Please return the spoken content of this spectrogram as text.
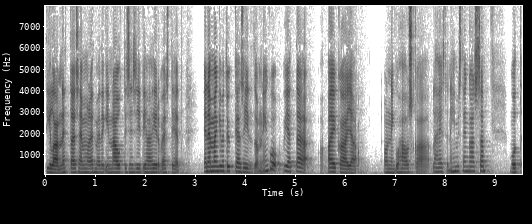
tilanne tai semmoinen, että mä jotenkin nauttisin siitä ihan hirveästi. Et enemmänkin mä tykkään siitä, että on niinku viettää aikaa ja on niinku hauskaa läheisten ihmisten kanssa. Mutta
